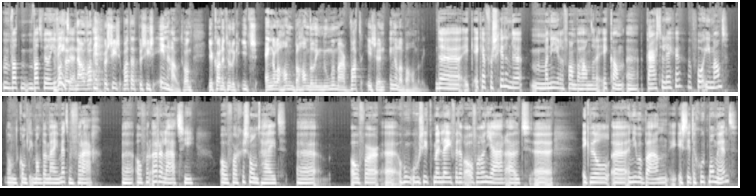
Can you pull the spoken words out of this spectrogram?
Wat, wat wil je Wat weten? het- nou, wat dat, precies, wat dat precies inhoudt. Want je kan natuurlijk iets engelenbehandeling noemen... maar wat is een engelenbehandeling? De, ik, ik heb verschillende manieren van behandelen. Ik kan eh, kaarten leggen voor iemand. Dan komt iemand bij mij met een vraag eh, over een relatie, over gezondheid, eh, over hoe, hoe ziet mijn leven er over een jaar uit. Ik wil een nieuwe baan. Is dit een goed moment?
